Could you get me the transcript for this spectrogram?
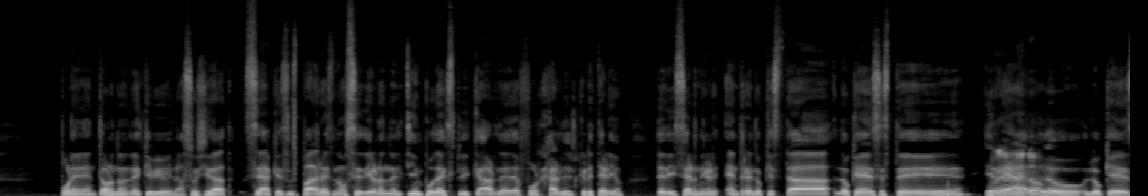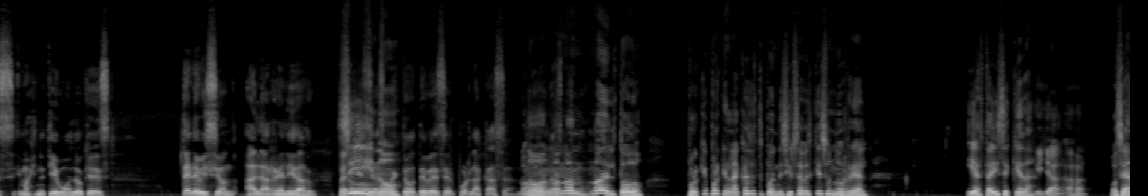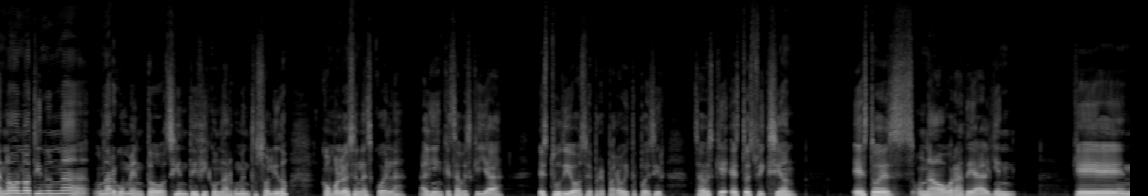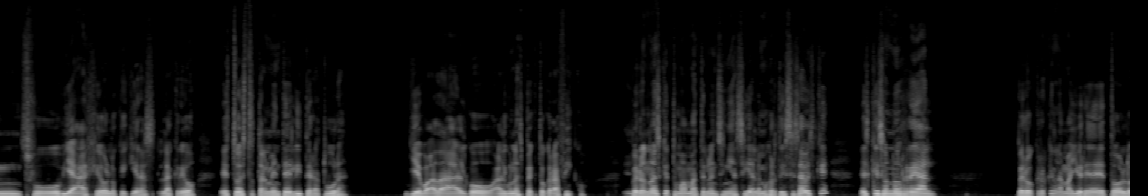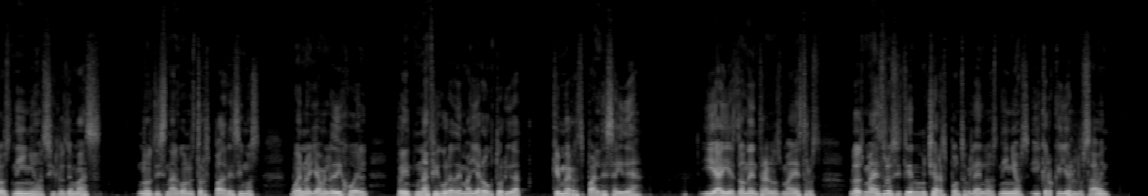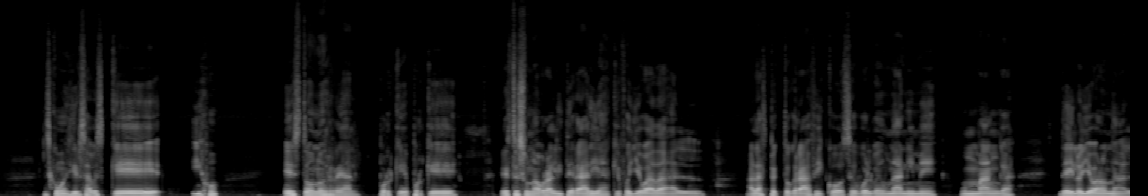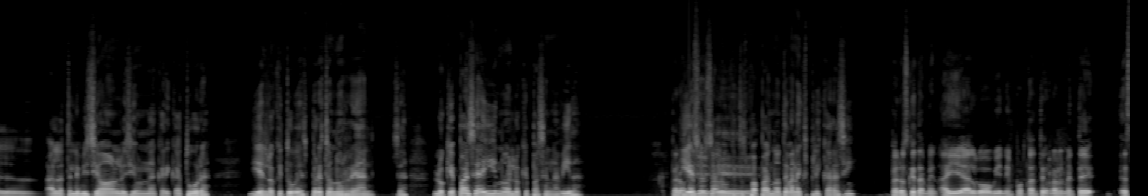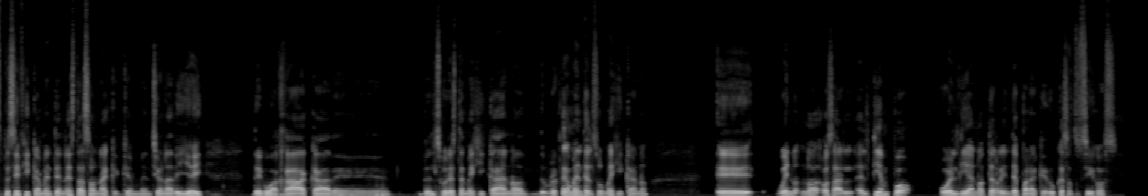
por el entorno en el que vive la sociedad, sea que sus padres no se dieron el tiempo de explicarle, de forjarle el criterio, de discernir entre lo que está, lo que es este Real o lo que es imaginativo, lo que es televisión a la realidad, güey. Pero Sí, ese no. aspecto debe ser por la casa. No, no, no, no, del todo. ¿Por qué? Porque en la casa te pueden decir, ¿sabes qué? Eso no es real. Y hasta ahí se queda. Y ya, ajá. O sea, no, no tiene una, un argumento científico, un argumento sólido, como lo es en la escuela. Alguien que sabes que ya estudió, se preparó y te puede decir, ¿sabes qué? Esto es ficción. Esto es una obra de alguien que en su viaje o lo que quieras la creó. Esto es totalmente literatura, llevada a algo, a algún aspecto gráfico. Pero no es que tu mamá te lo enseñe así, a lo mejor te dice, ¿sabes qué? Es que eso no es real. Pero creo que en la mayoría de todos los niños y los demás nos dicen algo nuestros padres, decimos, bueno, ya me lo dijo él, pero una figura de mayor autoridad que me respalde esa idea. Y ahí es donde entran los maestros. Los maestros sí tienen mucha responsabilidad en los niños y creo que ellos lo saben. Es como decir, ¿sabes qué, hijo? Esto no es real. ¿Por qué? Porque esta es una obra literaria que fue llevada al, al aspecto gráfico, se vuelve un anime, un manga. De ahí lo llevaron al, a la televisión, lo hicieron una caricatura. Y es lo que tú ves, pero esto no es real. O sea, lo que pase ahí no es lo que pasa en la vida. Pero, y eso es algo que tus papás no te van a explicar así. Pero es que también hay algo bien importante. Realmente, específicamente en esta zona que, que menciona DJ de Oaxaca, de, del sureste mexicano, de- prácticamente el sur mexicano, eh, güey, no, no, o sea, el, el tiempo o el día no te rinde para que eduques a tus hijos.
